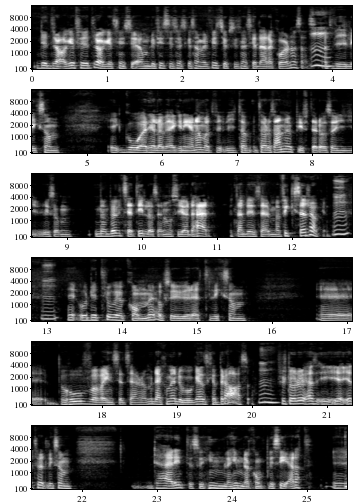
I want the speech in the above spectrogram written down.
det draget, för det draget finns ju, om det finns i svenska samhället finns det också i svenska lärarkåren någonstans. Att vi liksom eh, går hela vägen igenom, att vi, vi tar, tar oss an uppgifter och så liksom, man behöver inte säga till oss att man måste göra det här. Utan det är så här, man fixar saken. Eh, Och det tror jag kommer också ur ett liksom eh, behov av att inse så här, ja, men det här kommer ändå gå ganska bra. Så. Förstår du? Alltså, jag, jag tror att liksom det här är inte så himla himla komplicerat. Eh,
